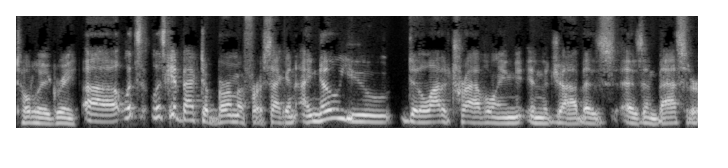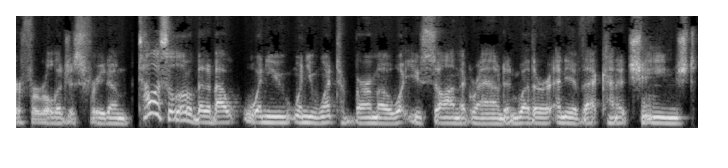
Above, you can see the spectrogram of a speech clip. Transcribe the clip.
Totally agree. Uh, let's let's get back to Burma for a second. I know you did a lot of traveling in the job as as ambassador for religious freedom. Tell us a little bit about when you when you went to Burma, what you saw on the ground, and whether any of that kind of changed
